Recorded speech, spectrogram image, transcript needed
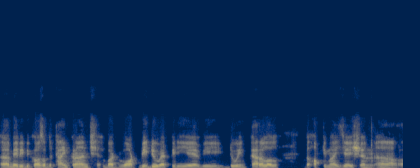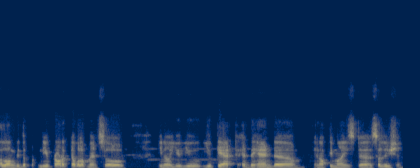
uh, maybe because of the time crunch. But what we do at PDA, we do in parallel the optimization uh, along with the new product development. So, you know, you you you get at the end uh, an optimized uh, solution.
